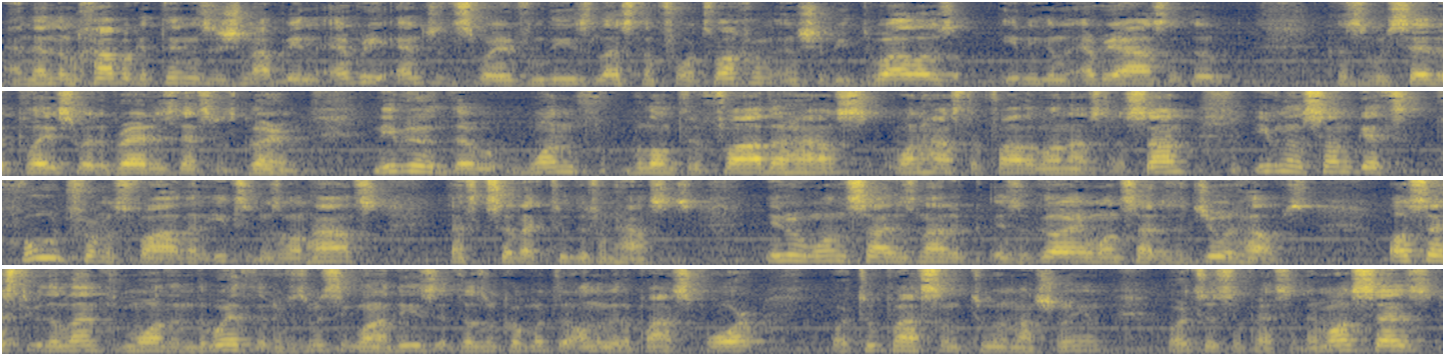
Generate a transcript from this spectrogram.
And then the Mechaber continues, it should not be in every entranceway from these less than four tvachim, and should be dwellers eating in every house the because we say the place where the bread is, that's what's going. And even if the one belonged to the father house, one house to the father, one house to the son, even though the son gets food from his father and eats in his own house, that's considered like two different houses. Even one side is not a, is a guy and one side is a Jew, it helps. Also has to be the length more than the width, and if it's missing one of these, it doesn't come with it only with a pass four, or two passim, two in Mashuyim, or two sapesa. The most says,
